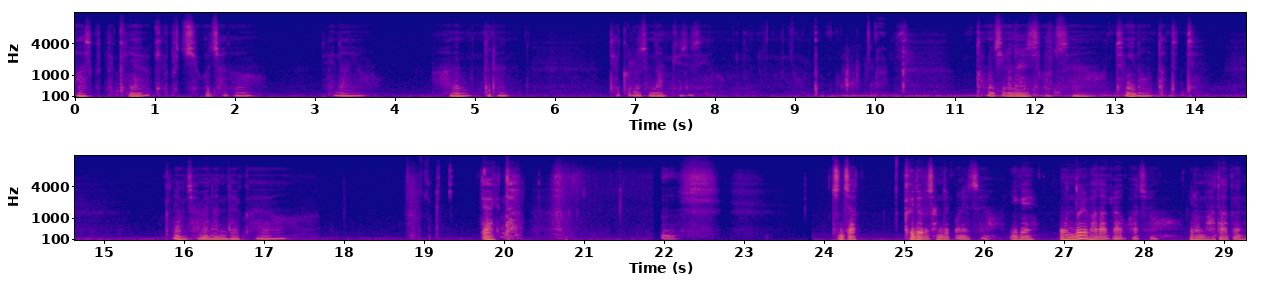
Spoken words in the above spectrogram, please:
마스크팩 그냥 이렇게 붙이고 자도 되나요? 아는 분들은 댓글로 좀 남겨주세요. 통지 일어날 수가 없어요. 등이 너무 따뜻해. 그냥 자면 안 될까요? 떼야겠다. 진짜 그대로 잠들 뻔했어요. 이게 온돌 바닥이라고 하죠. 이런 바닥은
